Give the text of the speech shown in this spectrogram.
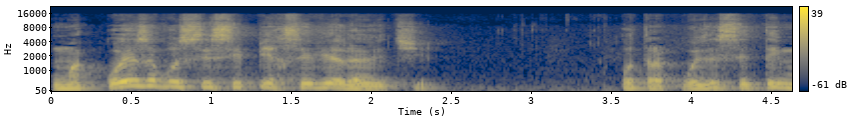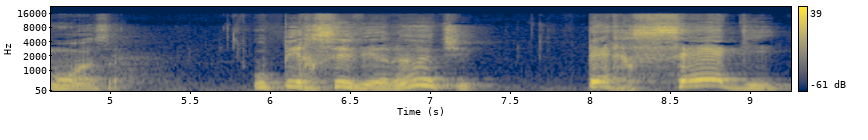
Uma coisa é você ser perseverante, outra coisa é ser teimosa. O perseverante persegue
